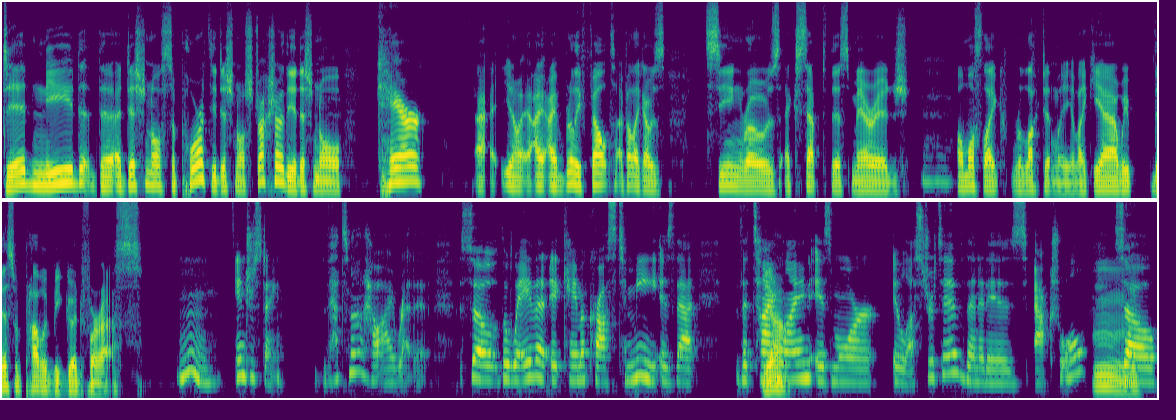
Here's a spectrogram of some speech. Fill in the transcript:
did need the additional support the additional structure the additional mm-hmm. care I, you know I, I really felt i felt like i was seeing Rose accept this marriage mm-hmm. almost like reluctantly, like, yeah, we this would probably be good for us. Mm, interesting. That's not how I read it. So the way that it came across to me is that the timeline yeah. is more illustrative than it is actual. Mm, so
